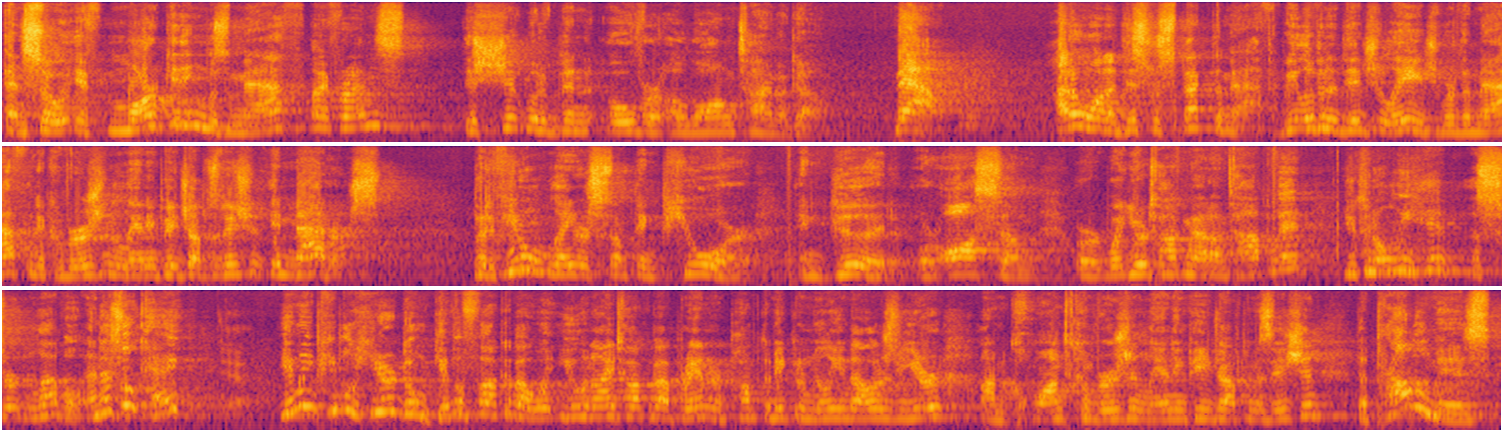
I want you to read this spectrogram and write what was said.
And so if marketing was math, my friends, this shit would have been over a long time ago. Now, I don't want to disrespect the math. We live in a digital age where the math and the conversion and landing page optimization, it matters. But if you don't layer something pure and good or awesome or what you're talking about on top of it, you can only hit a certain level. And that's okay. You know how many people here don't give a fuck about what you and I talk about, Brandon, are pumped to make their million dollars a year on quant conversion, landing page optimization? The problem is,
